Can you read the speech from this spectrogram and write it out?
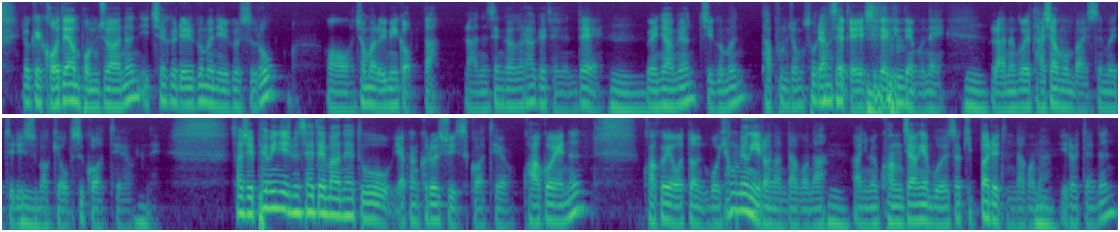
이렇게 거대한 범주와는 이 책을 읽으면 읽을수록 어, 정말 의미가 없다 라는 생각을 하게 되는데 음. 왜냐하면 지금은 다품종 소량 세대의 시대이기 때문에 음. 라는 걸 다시 한번 말씀을 드릴 음. 수밖에 없을 것 같아요. 네. 사실 페미니즘 세대만 해도 약간 그럴 수 있을 것 같아요. 과거에는 과거에 어떤 뭐 혁명이 일어난다거나 음. 아니면 광장에 모여서 깃발을 든다거나 음. 이럴 때는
